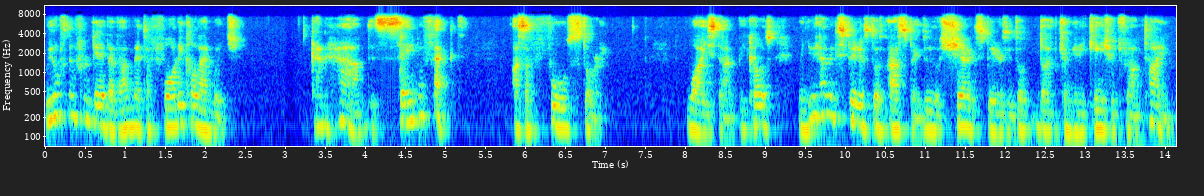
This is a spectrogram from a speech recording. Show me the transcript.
we often forget that that metaphorical language can have the same effect as a full story. Why is that? Because when you have experienced those aspects, those shared experiences, that communication throughout time,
